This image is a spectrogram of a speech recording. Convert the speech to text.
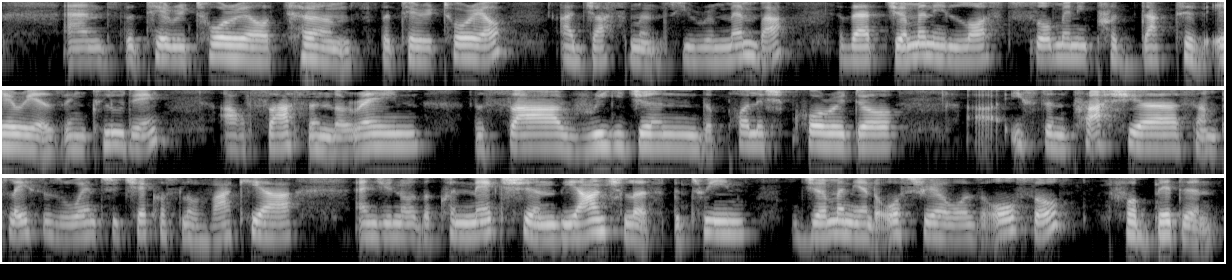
and the territorial terms, the territorial adjustments. You remember that Germany lost so many productive areas, including Alsace and Lorraine, the Saar region, the Polish corridor, uh, Eastern Prussia, some places went to Czechoslovakia, and you know, the connection, the Anschluss between Germany and Austria was also forbidden.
